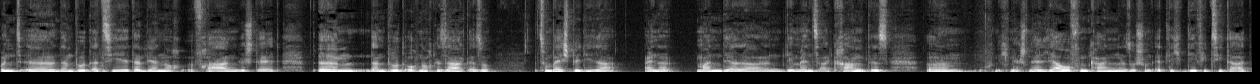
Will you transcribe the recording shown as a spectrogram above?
und äh, dann wird erzählt, dann werden noch Fragen gestellt. Ähm, dann wird auch noch gesagt, also zum Beispiel dieser eine Mann, der da an Demenz erkrankt ist, ähm, nicht mehr schnell laufen kann, also schon etliche Defizite hat.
